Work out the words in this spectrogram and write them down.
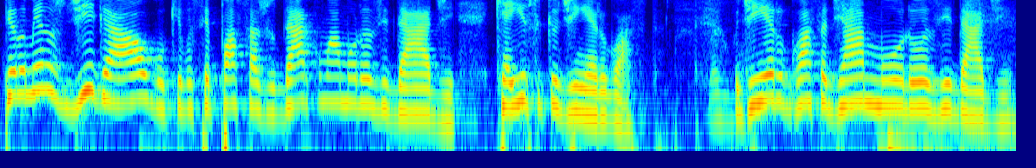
pelo menos diga algo que você possa ajudar com amorosidade, que é isso que o dinheiro gosta. Mas- O dinheiro gosta de amorosidade.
